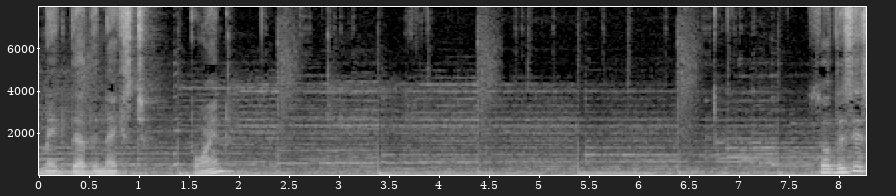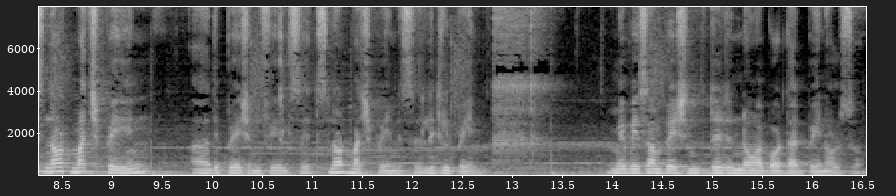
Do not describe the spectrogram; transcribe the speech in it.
Make that the next point. So this is not much pain uh, the patient feels. It's not much pain it's a little pain. Maybe some patients didn't know about that pain also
